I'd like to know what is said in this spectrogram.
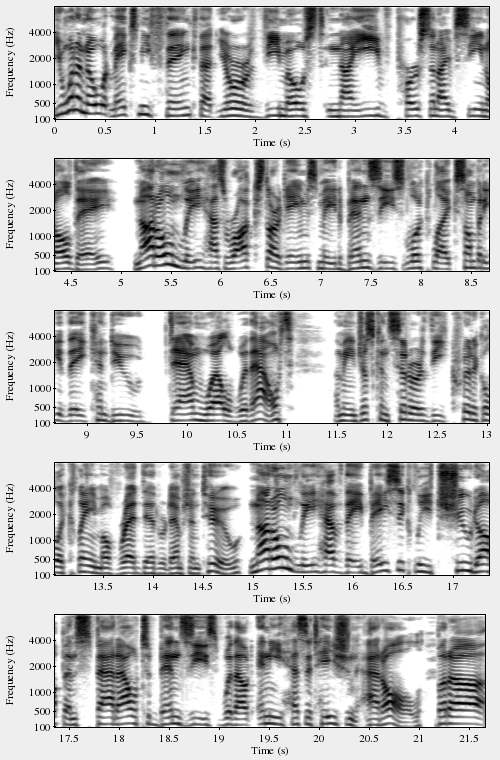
You wanna know what makes me think that you're the most naive person I've seen all day? Not only has Rockstar Games made Benzies look like somebody they can do damn well without, I mean, just consider the critical acclaim of Red Dead Redemption 2. Not only have they basically chewed up and spat out Benzies without any hesitation at all, but uh,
